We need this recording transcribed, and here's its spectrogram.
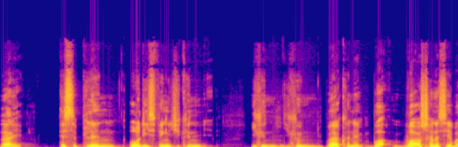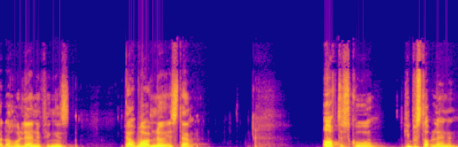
like discipline, all these things you can, you can, you can work on it. But what I was trying to say about the whole learning thing is that what I've noticed that after school, people stop learning.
